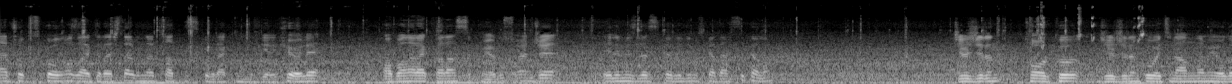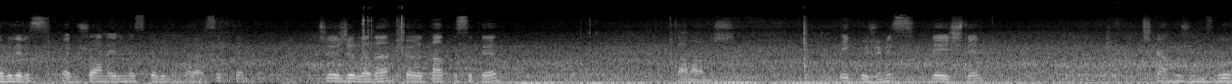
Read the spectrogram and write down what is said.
Bunlar çok sık olmaz arkadaşlar. Bunları tatlı sıkı bırakmamız gerekiyor. Öyle abanarak falan sıkmıyoruz. Önce elimizle sıkabildiğimiz kadar sıkalım. Cırcırın torku, cırcırın kuvvetini anlamıyor olabiliriz. Bakın şu an elimle sıkabildiğim kadar sıktım. Cırcırla da şöyle tatlı sıkı tamamdır. İlk bujimiz değişti. Çıkan bujimiz bu.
